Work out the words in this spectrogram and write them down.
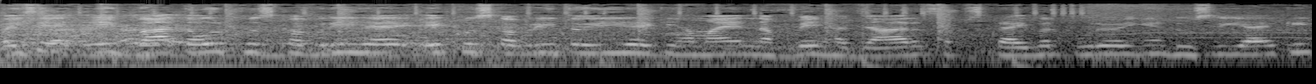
वैसे एक बात और खुशखबरी है, एक खुशखबरी तो यही है कि हमारे नब्बे हज़ार सब्सक्राइबर पूरे हो गए दूसरी है कि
